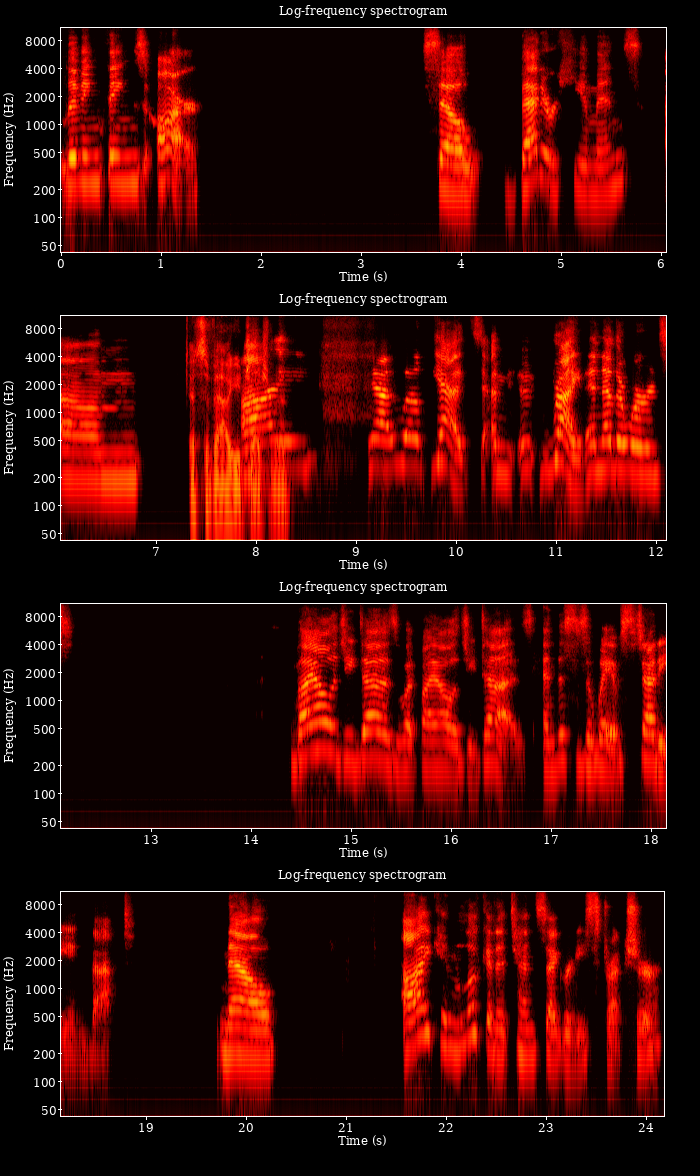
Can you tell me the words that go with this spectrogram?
living things are. So, better humans. Um, That's a value judgment. I, yeah, well, yeah, it's, um, right. In other words, biology does what biology does, and this is a way of studying that. Now, I can look at a tensegrity structure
